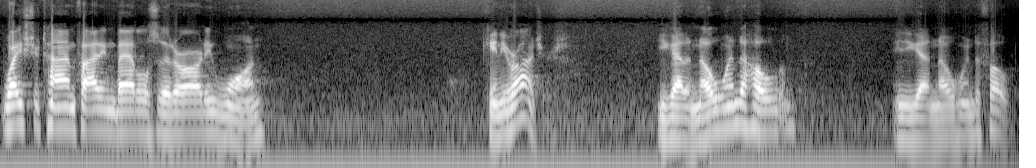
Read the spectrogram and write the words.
waste your time fighting battles that are already won. Kenny Rogers. You got to know when to hold them, and you got to know when to fold 'em.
